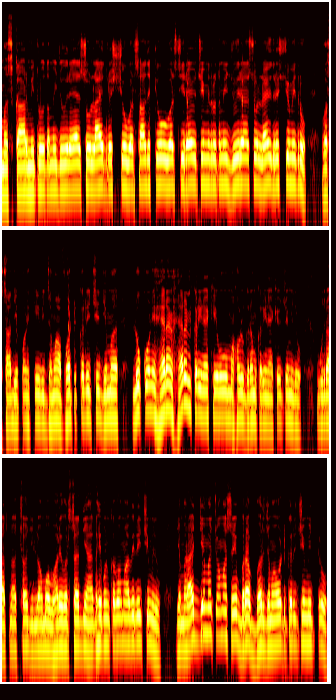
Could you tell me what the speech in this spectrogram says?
નમસ્કાર મિત્રો, તમે જોઈ રહ્યા છો લાઈવ દ્રશ્યો. વરસાદ કેવો વરસી રહ્યો છે મિત્રો, તમે જોઈ રહ્યા છો લાઈવ દ્રશ્યો મિત્રો. વરસાદે પણ કેવી જમાવટ કરી છે, જેમાં લોકોને હેરાન હેરાન કરી નાખે એવો માહોલ ગરમ કરી નાખ્યો છે મિત્રો. ગુજરાતના છ જિલ્લાઓમાં ભારે વરસાદની આગાહી પણ કરવામાં આવી રહી છે મિત્રો, જેમાં રાજ્યમાં ચોમાસાએ બરાબર જમાવટ કરી છે મિત્રો.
